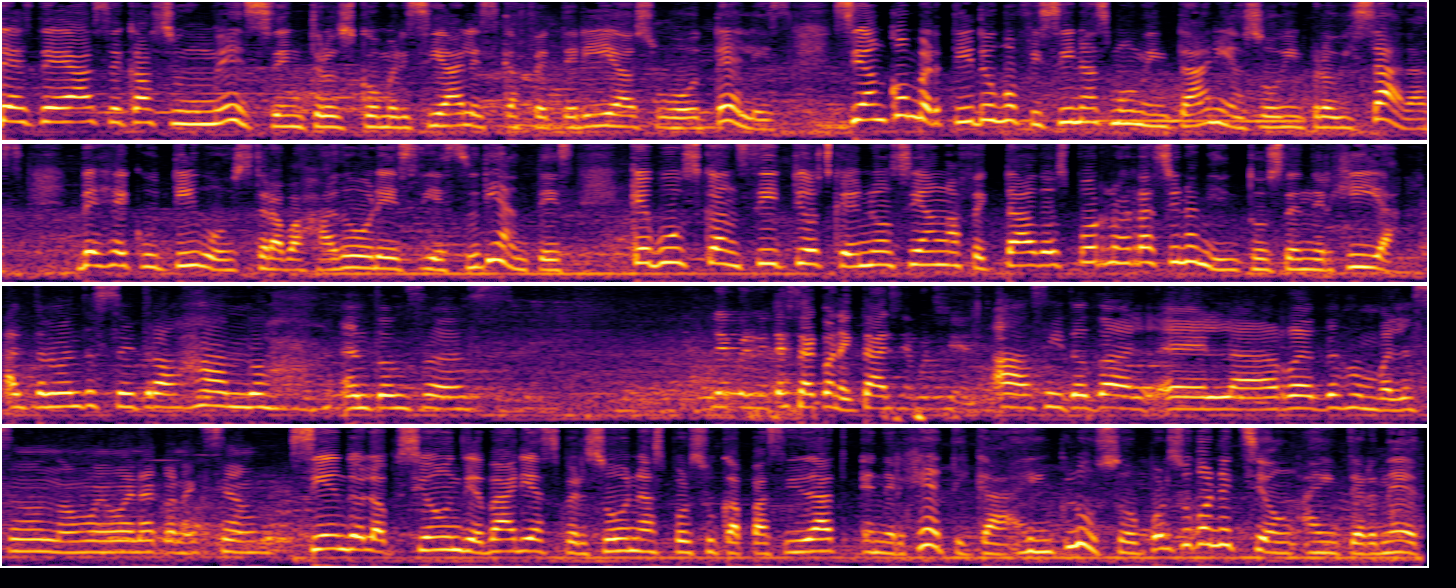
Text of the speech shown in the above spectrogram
Desde hace casi un mes, centros comerciales, cafeterías u hoteles se han convertido en oficinas momentáneas o improvisadas de ejecutivos, trabajadores y estudiantes que buscan sitios que no sean afectados por los racionamientos de energía. Actualmente estoy trabajando, entonces ¿Le permite estar conectada al 100%? Ah, sí, total. Eh, la red de Humboldt es una muy buena conexión. Siendo la opción de varias personas por su capacidad energética e incluso por su conexión a Internet.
